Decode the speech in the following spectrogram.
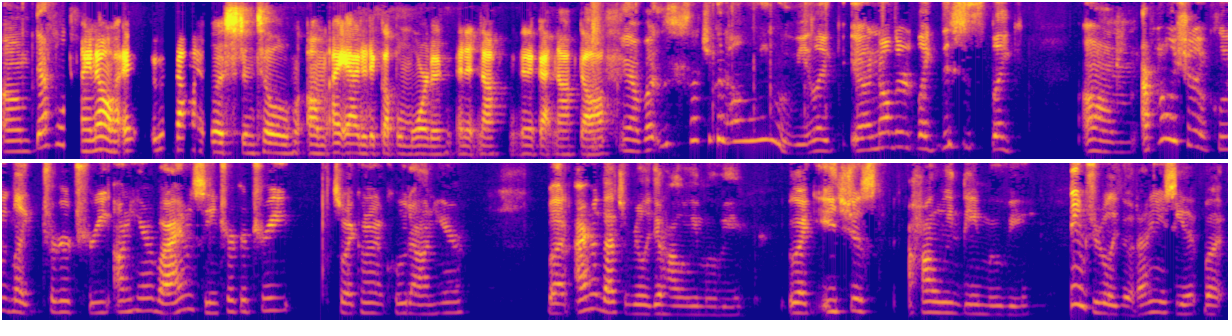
Um, definitely. I know it, it was on my list until um I added a couple more to and it knocked and it got knocked off. Yeah, but this is such a good Halloween movie. Like another like this is like um I probably should include like Trick or Treat on here, but I haven't seen Trick or Treat, so I couldn't include it on here. But I heard that's a really good Halloween movie. Like it's just a Halloween themed movie. Seems really good. I didn't see it, but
